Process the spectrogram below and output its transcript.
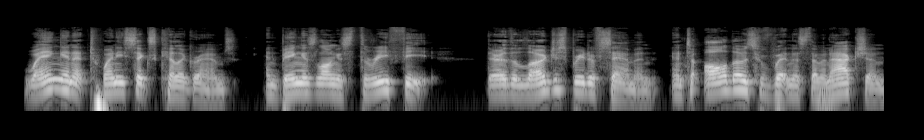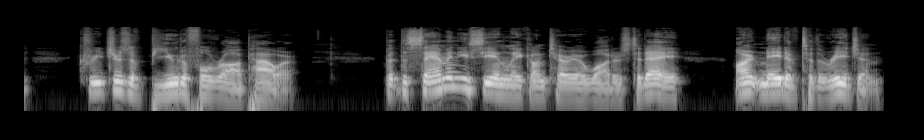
Weighing in at 26 kilograms and being as long as 3 feet, they are the largest breed of salmon, and to all those who've witnessed them in action, creatures of beautiful raw power. But the salmon you see in Lake Ontario waters today aren't native to the region.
